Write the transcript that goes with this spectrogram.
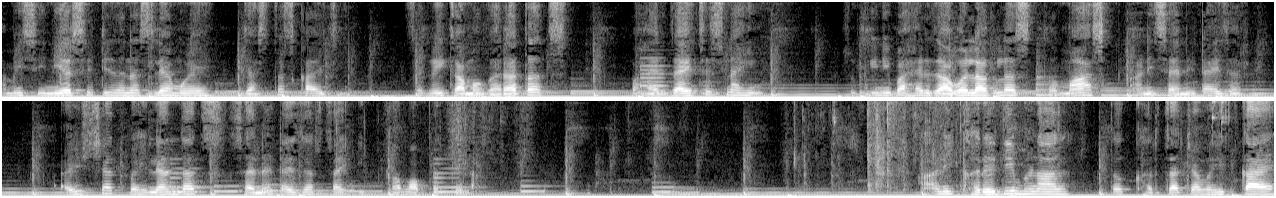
आम्ही सिनियर सिटीजन असल्यामुळे जास्तच काळजी सगळी कामं घरातच. बाहेर जायचंच नाही. चुकीने बाहेर जावं लागलंच तर मास्क आणि सॅनिटायझर. आयुष्यात पहिल्यांदाच सॅनिटायझरचा इतका वापर केला. आणि खरेदी म्हणाल तर खर्चाच्या वहीत काय?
